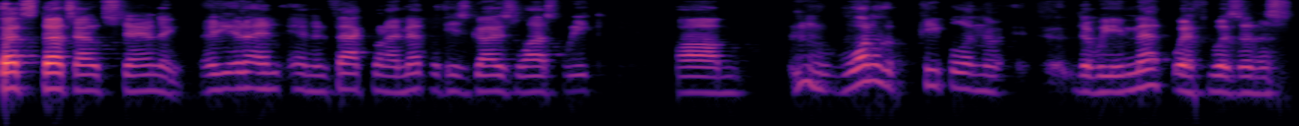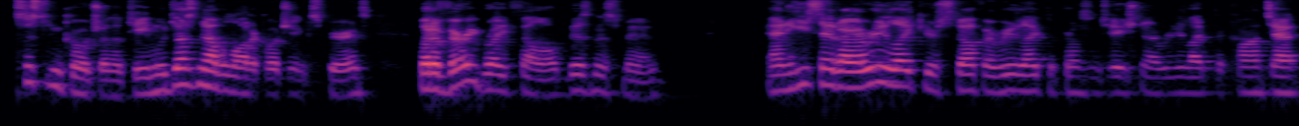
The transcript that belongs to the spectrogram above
That's that's outstanding. And, and, and in fact, when I met with these guys last week, um, one of the people in the that we met with was an assistant coach on the team who doesn't have a lot of coaching experience, but a very bright fellow, businessman. And he said, I really like your stuff. I really like the presentation. I really like the content.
